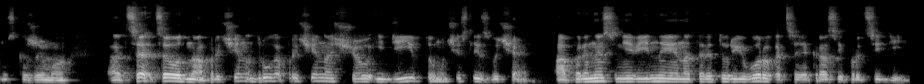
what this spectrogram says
ну скажімо, е, це, це одна причина. Друга причина, що і дії, в тому числі, звичайно. А перенесення війни на територію ворога це якраз і про ці дії.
